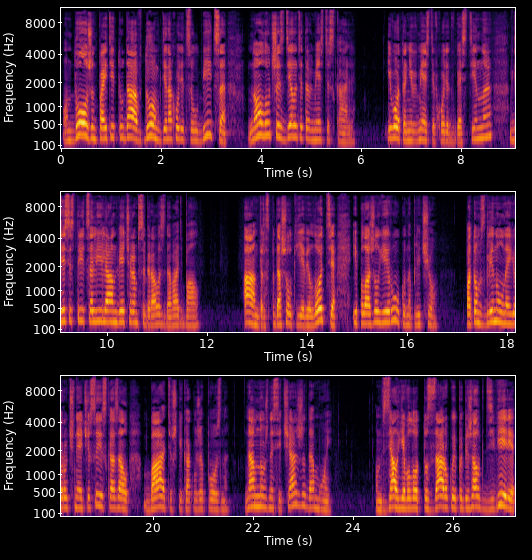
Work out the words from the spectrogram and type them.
Он должен пойти туда, в дом, где находится убийца, но лучше сделать это вместе с Калли. И вот они вместе входят в гостиную, где сестрица Лилиан вечером собиралась давать бал. Андерс подошел к Еве Лотте и положил ей руку на плечо. Потом взглянул на ее ручные часы и сказал, «Батюшки, как уже поздно, нам нужно сейчас же домой». Он взял его Лотту за руку и побежал к двери.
